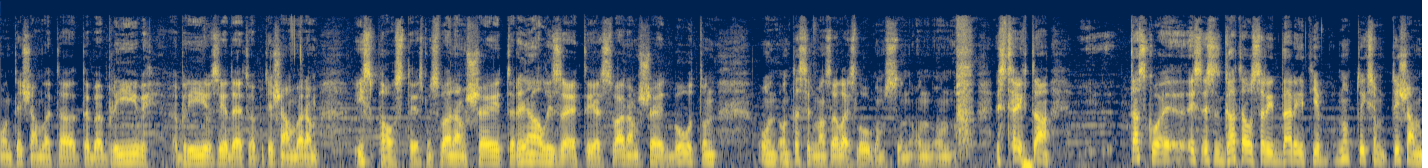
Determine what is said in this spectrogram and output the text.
Un tiešām, lai tā brīvi, brīvi ziedētu, vai patiešām varam izpausties, mēs varam šeit realizēties, varam šeit būt. Un, un, un tas ir mans lielais lūgums. Un, un, un es teiktu, tā tas, ko es, es esmu gatavs arī darīt, ja, nu, tiksim, tiešām,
